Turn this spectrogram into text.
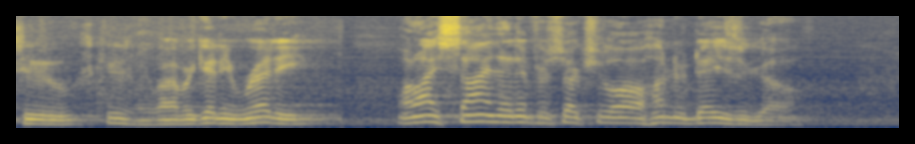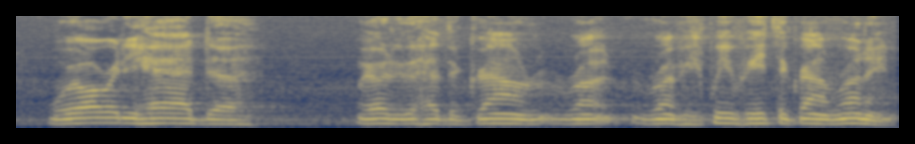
to, excuse me, while we're getting ready, when I signed that infrastructure law 100 days ago, we already had. Uh, we already had the ground run, run we hit the ground running.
